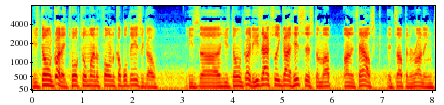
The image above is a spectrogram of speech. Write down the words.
He's doing good. I talked to him on the phone a couple days ago. He's uh he's doing good. He's actually got his system up on his house. It's up and running.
